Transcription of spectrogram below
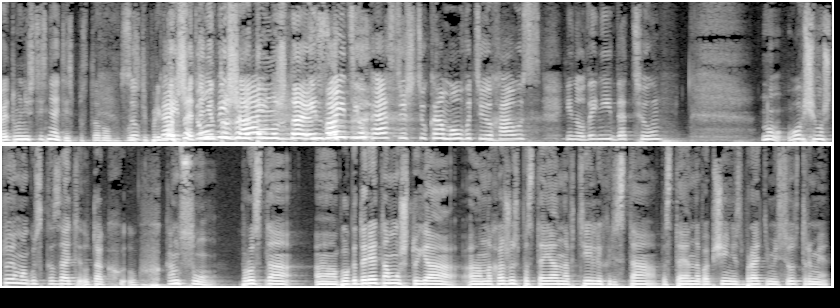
Поэтому не стесняйтесь пасторов в So, гости guys, приглашать. Они don't be тоже в этом shy. нуждаются. Invite your pastors to come over to your house. You know, they need that too. Ну, в общем, что я могу сказать вот так э, к концу? Просто а, благодаря тому, что я а, нахожусь постоянно в теле Христа, постоянно в общении с братьями и сестрами,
